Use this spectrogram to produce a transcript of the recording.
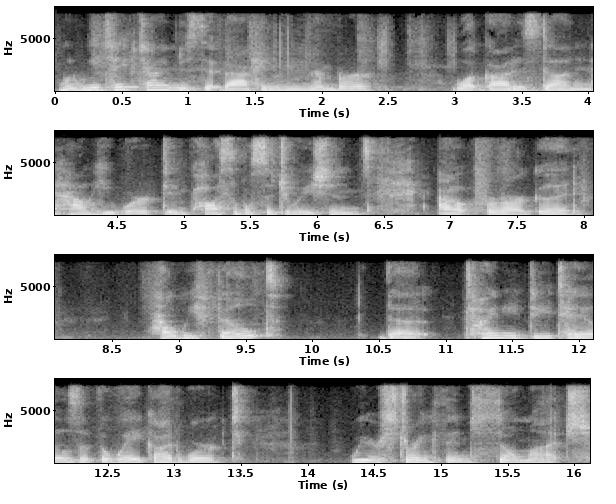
When we take time to sit back and remember what God has done and how He worked impossible situations out for our good, how we felt, the tiny details of the way God worked, we are strengthened so much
